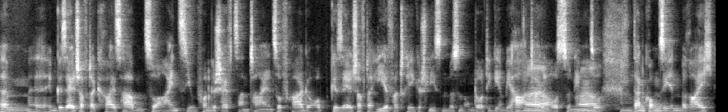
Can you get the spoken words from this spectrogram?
ähm, äh, im Gesellschafterkreis haben zur Einziehung von Geschäftsanteilen, zur Frage, ob Gesellschafter Eheverträge schließen müssen, um dort die GmbH-Anteile ja. auszunehmen. So, mhm. Dann kommen sie in einen Bereich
